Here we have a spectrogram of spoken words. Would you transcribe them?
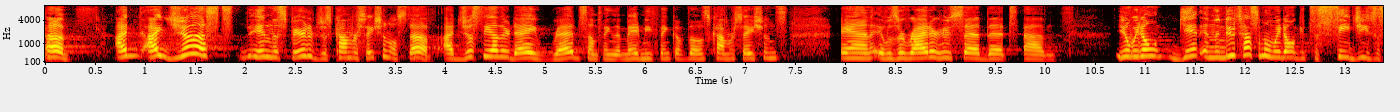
Um, I I just in the spirit of just conversational stuff. Mm-hmm. I just the other day read something that made me think of those conversations, and it was a writer who said that. Um, you know, we don't get, in the New Testament, we don't get to see Jesus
